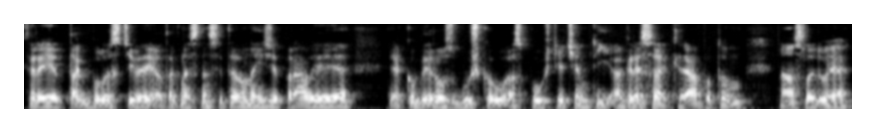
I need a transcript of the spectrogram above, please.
který je tak bolestivý a tak nesnesitelný, že právě je jakoby rozbuškou a spouštěčem té agrese, která potom následuje. E,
